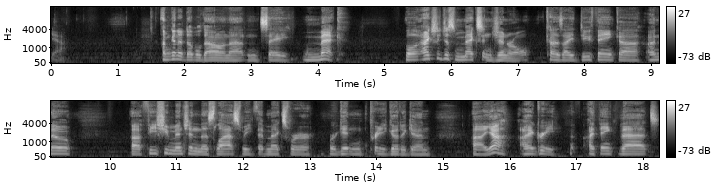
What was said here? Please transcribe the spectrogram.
Yeah. I'm gonna double down on that and say mech. Well, actually, just mechs in general, because I do think uh, I know. Uh, Fish, you mentioned this last week that mechs were were getting pretty good again. Uh, yeah, I agree. I think that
